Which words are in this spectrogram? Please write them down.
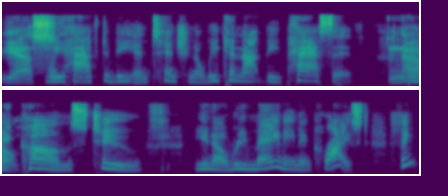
Yes. We have to be intentional. We cannot be passive no. when it comes to, you know, remaining in Christ. Think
